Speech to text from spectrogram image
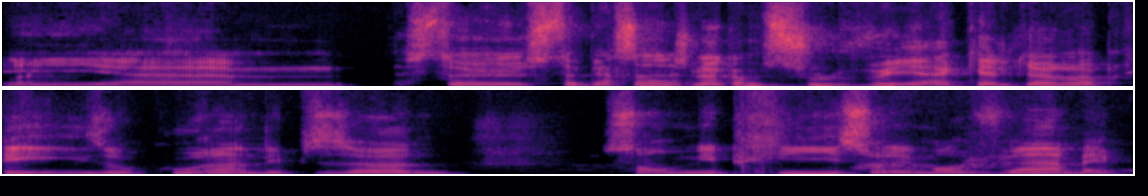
Et ce, personnage-là, comme soulevé à quelques reprises au courant de l'épisode, son mépris sur les morts vivants, mais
